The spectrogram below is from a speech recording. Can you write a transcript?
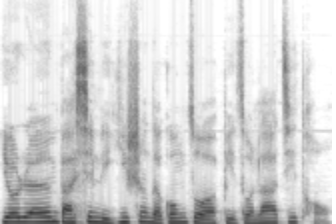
有人把心理医生的工作比作垃圾桶，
